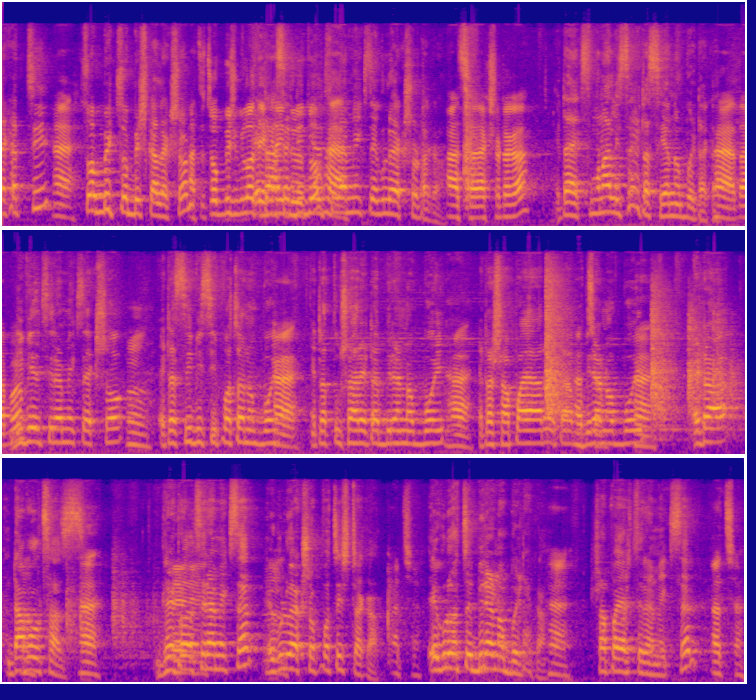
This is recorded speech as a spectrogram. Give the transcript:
দেখাচ্ছি হ্যাঁ। চব্বিশ চব্বিশ কালেকশন আচ্ছা চব্বিশগুলো এটা দেখে আছে নিই দ্রুত হ্যাঁ সিরামিক্স এগুলো একশো টাকা আচ্ছা একশো টাকা এটা এক্স মোনালিসা এটা ছিয়ানব্বই টাকা হ্যাঁ, তারপর? ডিবিএল সিরামিক্স একশো হুম। এটা সিবিসি পঁচানব্বই হ্যাঁ। এটা তুষার এটা বিরানব্বই হ্যাঁ। এটা সাপায়ার এটা বিরানব্বই হ্যাঁ। এটা ডাবল সাজ হ্যাঁ গ্রেট ওয়াল সিরামিক্সের এগুলো একশো পঁচিশ টাকা। আচ্ছা। এগুলো হচ্ছে বিরানব্বই টাকা। হ্যাঁ। সাপায়ার সিরামিক্সের আচ্ছা।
